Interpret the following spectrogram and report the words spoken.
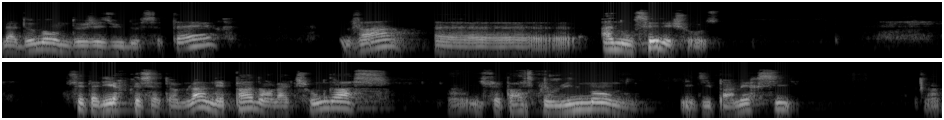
la demande de Jésus de se taire, va euh, annoncer les choses. C'est-à-dire que cet homme-là n'est pas dans l'action de grâce. Hein. il ne fait pas ce qu'on lui demande. Il ne dit pas merci. Hein.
